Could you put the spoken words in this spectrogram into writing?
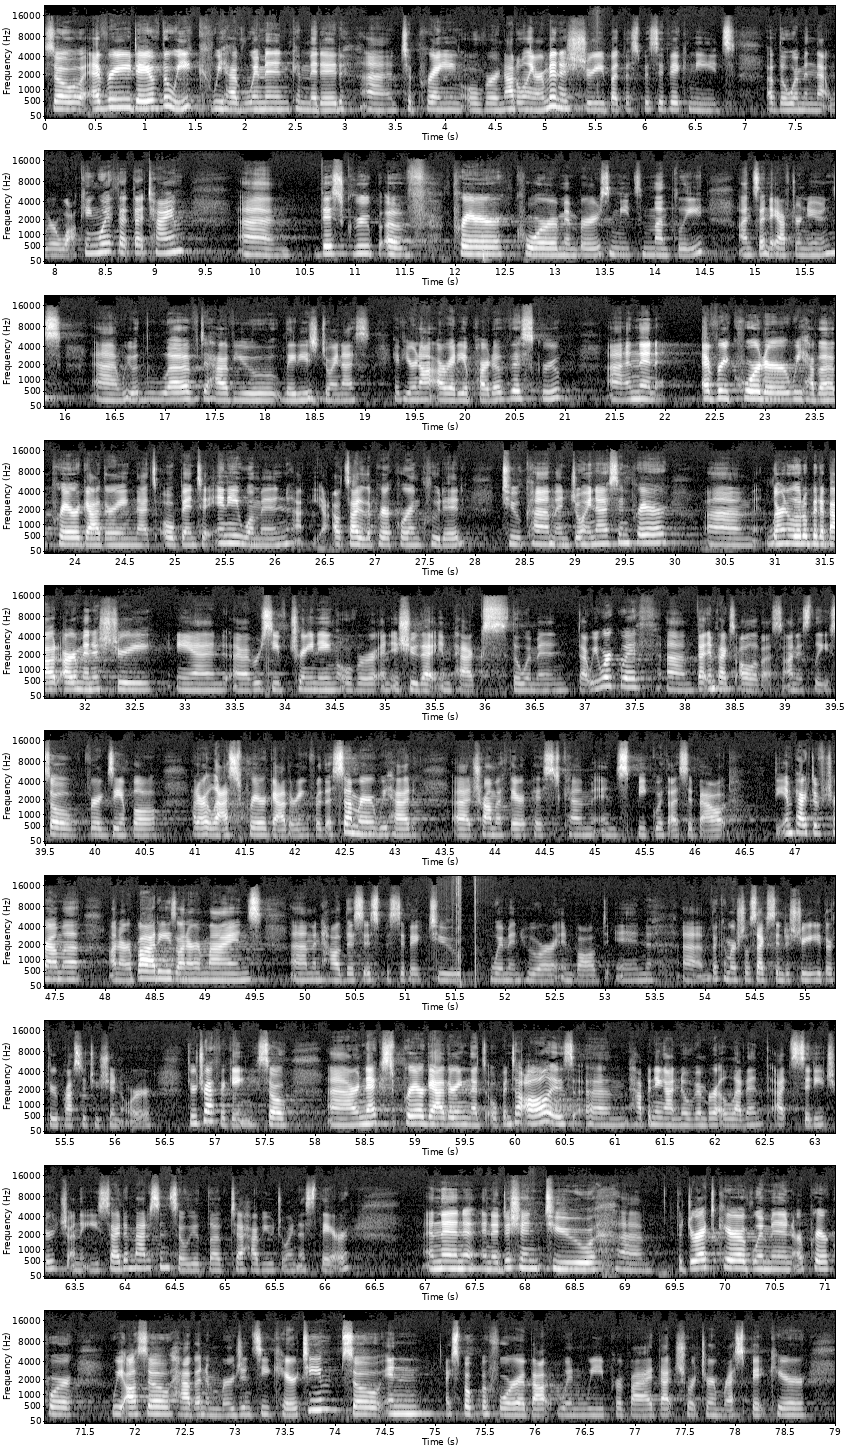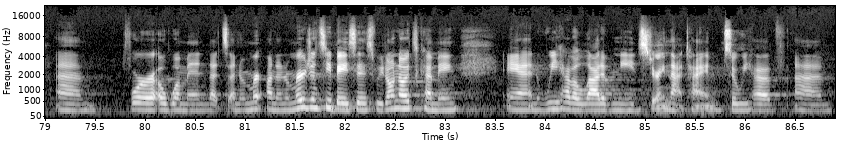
So every day of the week, we have women committed uh, to praying over not only our ministry, but the specific needs of the women that we're walking with at that time. Um, this group of prayer corps members meets monthly on Sunday afternoons. Uh, we would love to have you ladies join us if you're not already a part of this group. Uh, and then every quarter, we have a prayer gathering that's open to any woman, uh, outside of the prayer corps included, to come and join us in prayer, um, learn a little bit about our ministry, and uh, receive training over an issue that impacts the women that we work with, um, that impacts all of us, honestly. So, for example, at our last prayer gathering for the summer, we had a trauma therapist come and speak with us about the impact of trauma on our bodies, on our minds, um, and how this is specific to women who are involved in um, the commercial sex industry, either through prostitution or through trafficking. So, uh, our next prayer gathering that's open to all is um, happening on November 11th at City Church on the east side of Madison, so we'd love to have you join us there. And then, in addition to um, the direct care of women, our prayer corps, we also have an emergency care team. So, in I spoke before about when we provide that short-term respite care um, for a woman that's an on an emergency basis. We don't know it's coming, and we have a lot of needs during that time. So we have. Um,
